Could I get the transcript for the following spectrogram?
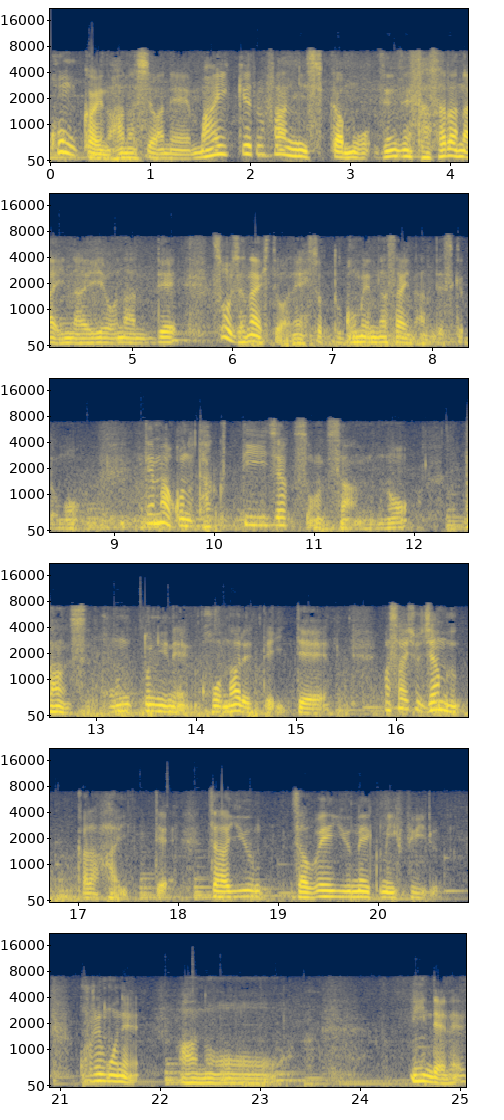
今回の話はね、マイケルファンにしかもう全然刺さらない内容なんで、そうじゃない人はね、ちょっとごめんなさいなんですけども、で、まあ、このタクティ・ジャクソンさんのダンス、本当にね、こなれていて、まあ、最初、ジャムから入って、The, you, The Way You Make Me Feel、これもね、あのー、いいんだよね、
